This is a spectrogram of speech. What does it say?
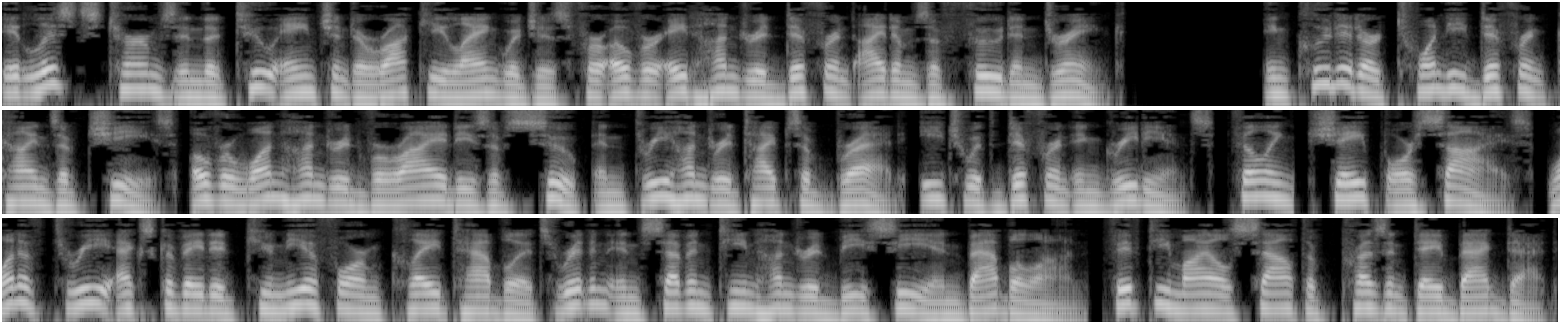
It lists terms in the two ancient Iraqi languages for over 800 different items of food and drink. Included are 20 different kinds of cheese, over 100 varieties of soup and 300 types of bread, each with different ingredients, filling, shape or size. One of three excavated cuneiform clay tablets written in 1700 BC in Babylon, 50 miles south of present-day Baghdad,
